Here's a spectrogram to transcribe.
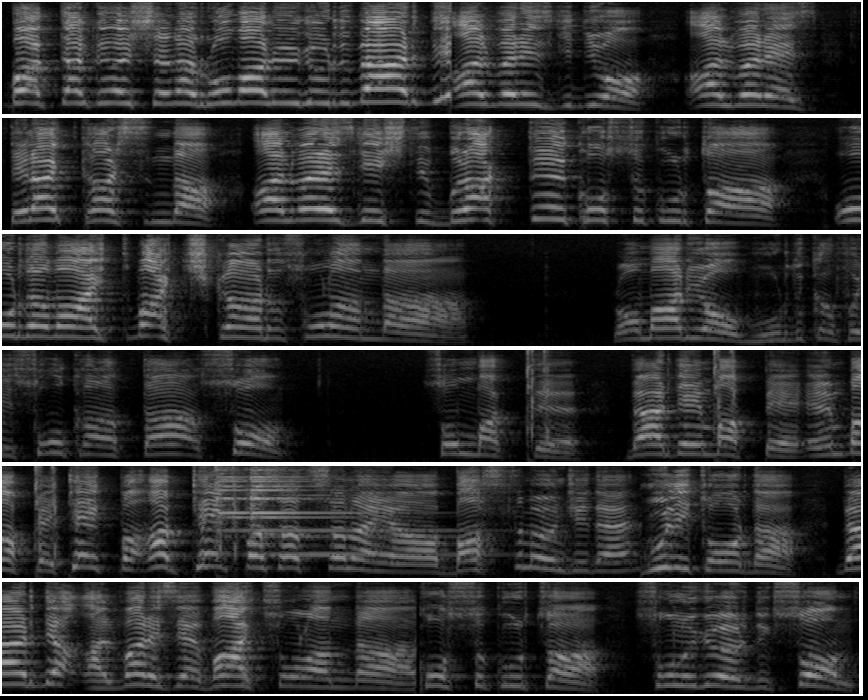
Baktı arkadaşlarına Romario'yu gördü. Verdi. Alvarez gidiyor. Alvarez. Delight karşısında. Alvarez geçti. Bıraktı Costa Curta. Orada White. White çıkardı son anda. Romario vurdu kafayı sol kanatta. Son. Son baktı. Verdi Mbappe. Mbappe tek pas. Abi tek pas atsana ya. Bastım önceden. Gullit orada. Verdi Alvarez'e. White son anda. Costa Curta. Sonu gördük. Son.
